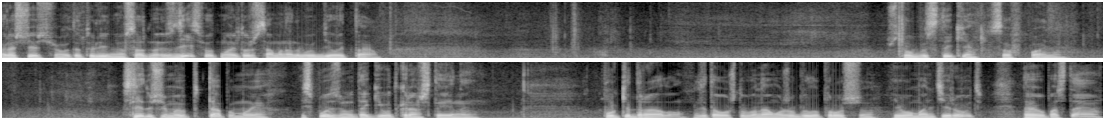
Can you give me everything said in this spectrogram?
расчерчиваем вот эту линию с одной, здесь вот, но и то же самое надо будет делать там. Чтобы стыки совпали. Следующим этапом мы используем вот такие вот кронштейны по кедралу, для того, чтобы нам уже было проще его монтировать. Давай его поставим.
